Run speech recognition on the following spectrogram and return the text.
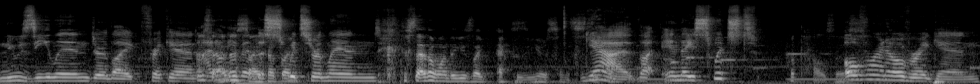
New Zealand or like freaking I don't even the has, like- Switzerland. this other one they use like XZ or something. yeah, like, and they switched What the hell is this? over and over again.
